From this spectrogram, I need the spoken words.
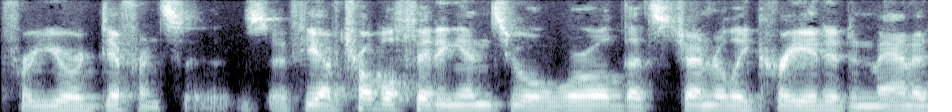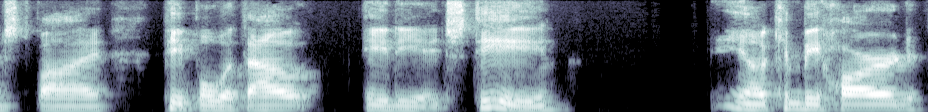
for your differences. If you have trouble fitting into a world that's generally created and managed by people without ADHD, you know, it can be hard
